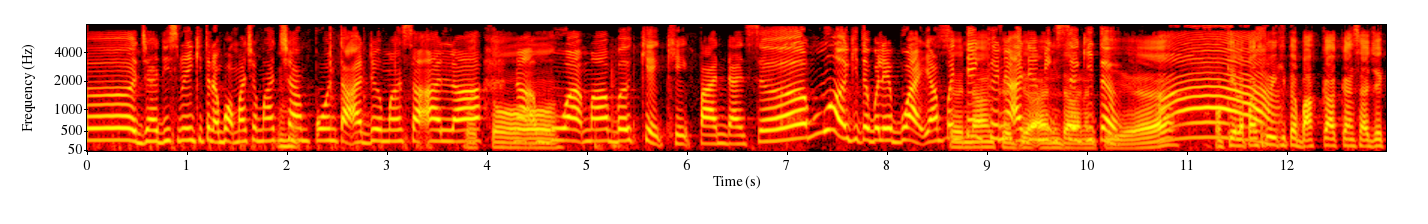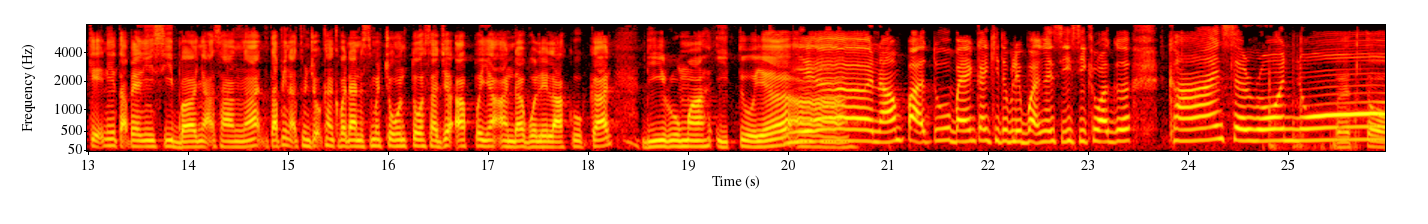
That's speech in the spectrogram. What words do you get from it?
jadi sebenarnya kita nak buat macam-macam pun tak ada masalah. Betul. Nak buat marble cake, kek pandan, semua kita boleh buat. Yang penting Senang kena kerja ada mixer kita. Nanti, ya. Ah. Okey, lepas tu kita bakarkan saja kek ni tak payah isi banyak sangat. Tapi nak tunjukkan kepada anda semua contoh saja apa yang anda boleh lakukan di rumah itu ya. Ya, Ah. nampak tu. Bayangkan kita boleh buat dengan isi keluarga. Kan seronok. Betul.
